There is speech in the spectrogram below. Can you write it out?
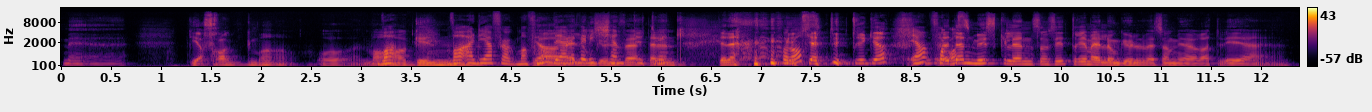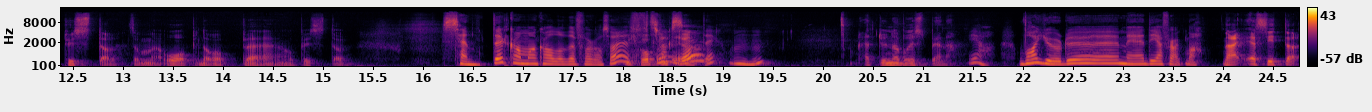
med diafragma og magen. Hva, hva er diafragma for noe? Ja, det er et veldig kjent uttrykk det er den, for oss. kjent uttrykk, ja. ja for den oss. muskelen som sitter i mellom gulvet, som gjør at vi eh, puster. Som åpner opp eh, og puster. Senter kan man kalle det for også? Et slags senter. Ja. Mm -hmm. Rett under brystbenet. Ja. Hva gjør du med diafragma? Nei, jeg sitter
